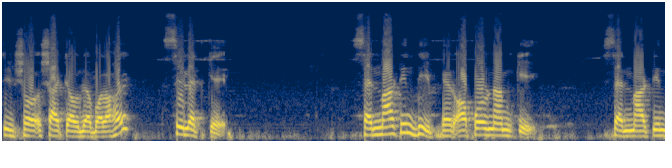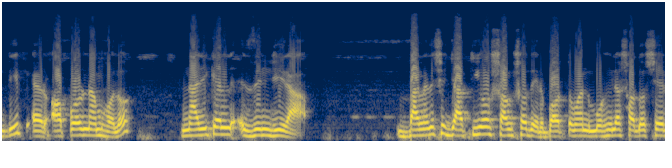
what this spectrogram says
তিনশো ষাট আউলিয়া বলা হয় সিলেটকে। সেন্ট মার্টিন দ্বীপ এর অপর নাম কি? সেন্ট মার্টিন দ্বীপ এর অপর নাম হলো নারিকেল জিঞ্জিরা। বাংলাদেশের জাতীয় সংসদের বর্তমান মহিলা সদস্যের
